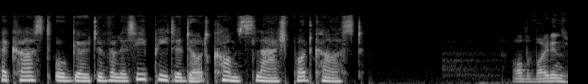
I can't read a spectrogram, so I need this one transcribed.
Acast or go to velocipeter.com slash podcast. all the vitamins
